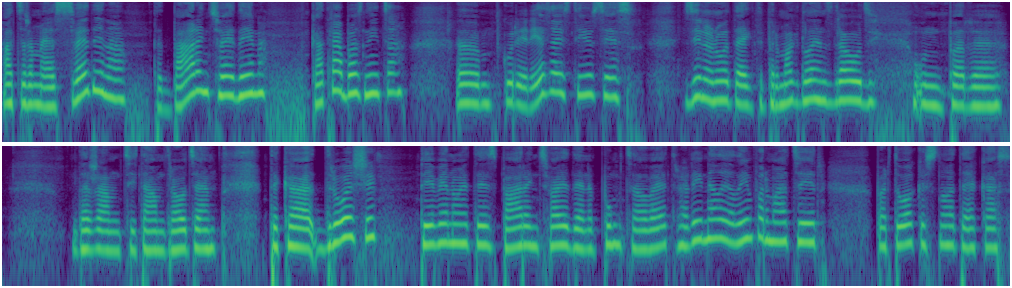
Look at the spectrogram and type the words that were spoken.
atceramies svētdienā, tad bāriņu svētdiena katrā baznīcā, um, kur ir iesaistījusies, zinu noteikti par Magdalēnas draudzi un par uh, dažām citām draudzēm. Tā kā droši pievienojieties pāriņas vaidiena.lv, tur arī neliela informācija ir par to, kas notiekās.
